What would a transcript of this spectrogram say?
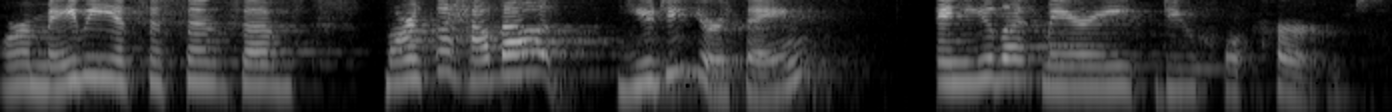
Or maybe it's a sense of, Martha, how about you do your thing and you let Mary do hers?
